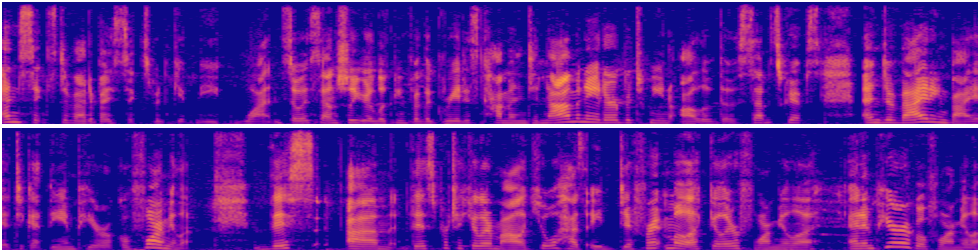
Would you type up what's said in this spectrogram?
and 6 divided by 6 would give me 1. So essentially you're looking for the greatest common denominator between all of those subscripts and dividing by it to get the empirical formula. This, um, this particular molecule has a different molecular formula and empirical formula.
